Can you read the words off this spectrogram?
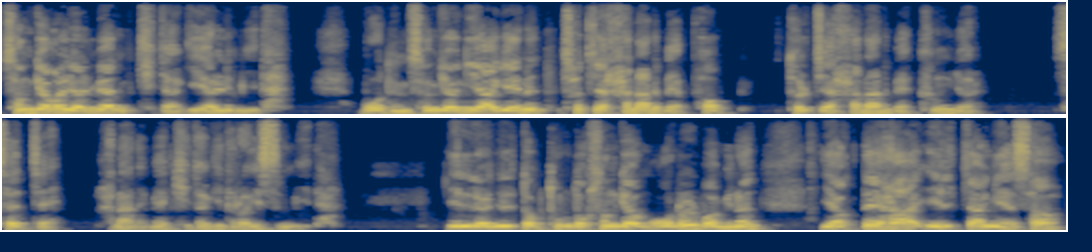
성경을 열면 기적이 열립니다. 모든 성경 이야기에는 첫째 하나님의 법, 둘째 하나님의 극렬, 셋째 하나님의 기적이 들어있습니다. 1년 1독 통독 성경 오늘 범위는 역대하 1장에서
